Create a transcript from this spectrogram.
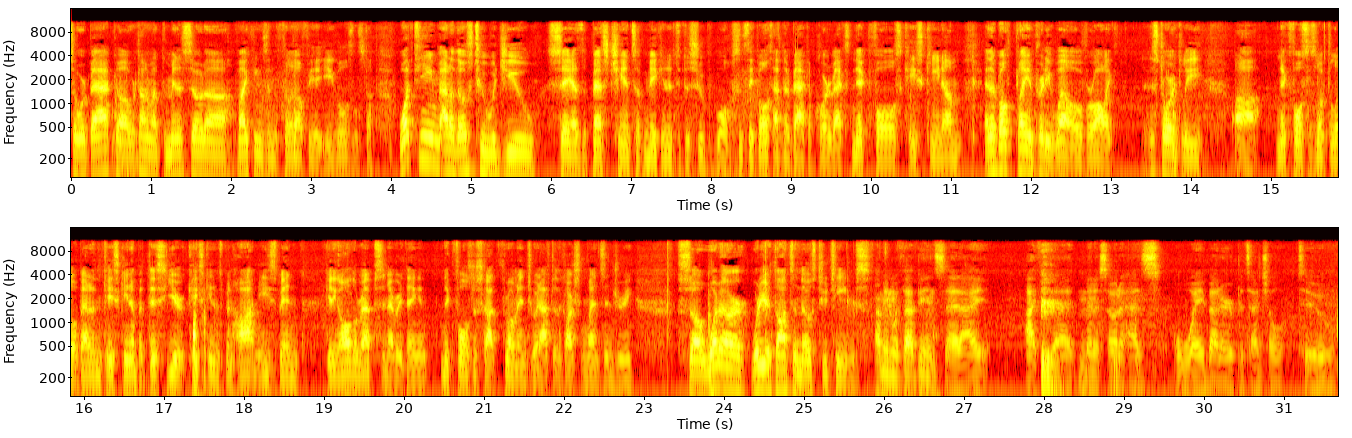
So we're back. Uh, we're talking about the Minnesota Vikings and the Philadelphia Eagles and stuff. What team out of those two would you say has the best chance of making it to the Super Bowl? Since they both have their backup quarterbacks, Nick Foles, Case Keenum, and they're both playing pretty well overall. Like historically, uh, Nick Foles has looked a little better than Case Keenum, but this year Case Keenum's been hot and he's been getting all the reps and everything. And Nick Foles just got thrown into it after the Carson Wentz injury. So what are what are your thoughts on those two teams? I mean, with that being said, I I think that Minnesota has way better potential to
